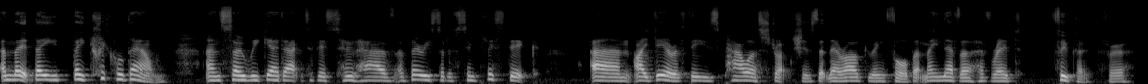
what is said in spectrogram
and they, they, they trickle down. And so we get activists who have a very sort of simplistic um, idea of these power structures that they're arguing for, but may never have read Foucault, for,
